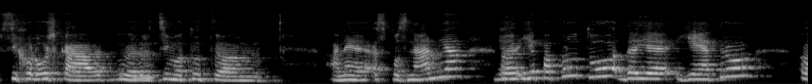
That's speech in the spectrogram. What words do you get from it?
psihološka, mm -hmm. recimo tudi um, ne, spoznanja, ja. uh, je pa prav to, da je jedro uh,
